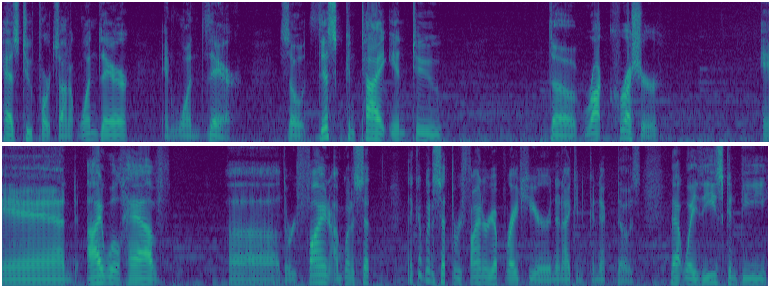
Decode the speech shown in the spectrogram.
has two ports on it, one there and one there. So this can tie into the rock crusher and I will have uh, the refiner I'm going to set I think I'm going to set the refinery up right here and then I can connect those that way these can be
